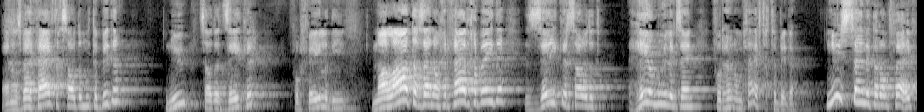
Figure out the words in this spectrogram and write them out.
En als wij vijftig zouden moeten bidden, nu zou dat zeker voor velen die nalatig zijn over vijf gebeden, zeker zou het heel moeilijk zijn voor hun om vijftig te bidden. Nu zijn het er al vijf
